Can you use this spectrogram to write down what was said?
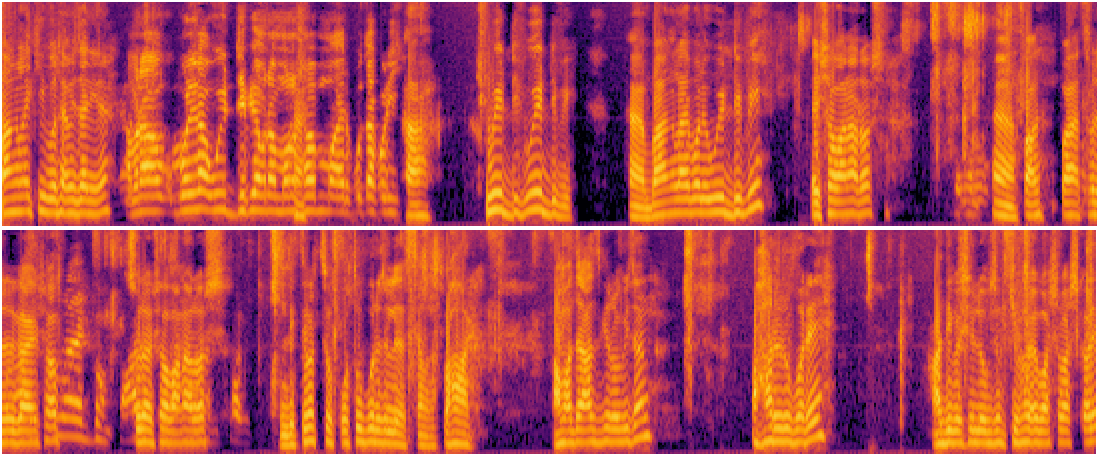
বাংলায় কি বলে আমি উইট ডিপি আমরা হ্যাঁ। মায়ের পূজা করি। হ্যাঁ, উইট ডিপি উইট ডিপি। হ্যাঁ বাংলায় বলে উইট ডিপি। এই সব আনারস। হ্যাঁ পাথরের গায়ে সব। সব আনারস। দেখতে পাচ্ছ কত উপরে চলে যাচ্ছে আমরা। পাহাড়। আমাদের আজকের অভিযান। পাহাড়ের উপরে আদিবাসী লোকজন কিভাবে বসবাস করে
